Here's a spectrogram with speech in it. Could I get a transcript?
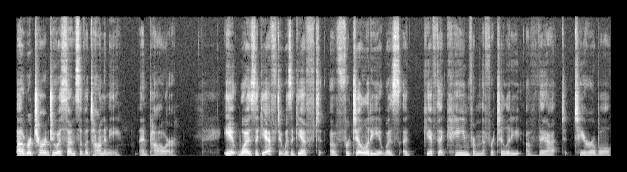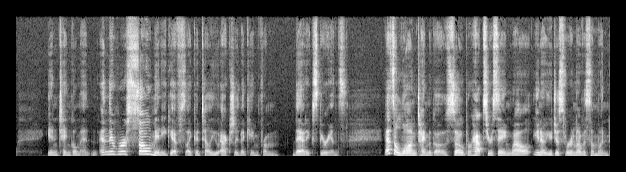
a return to a sense of autonomy and power. It was a gift. It was a gift of fertility. It was a gift that came from the fertility of that terrible entanglement. And there were so many gifts I could tell you actually that came from that experience that's a long time ago. So perhaps you're saying, well, you know, you just were in love with someone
